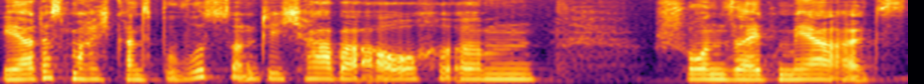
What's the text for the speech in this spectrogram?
Ja, das mache ich ganz bewusst und ich habe auch ähm, schon seit mehr als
